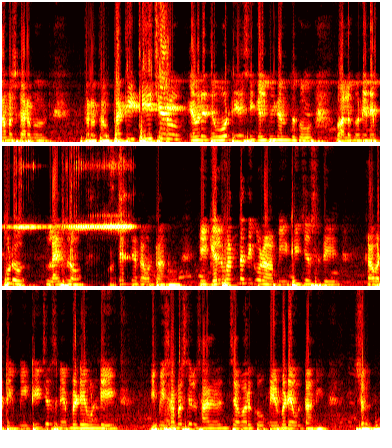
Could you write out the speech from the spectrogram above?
నమస్కారం. తర్వాత ప్రతి టీచరు ఎవరైతే ఓటు చేసి గెలిపినందుకు వాళ్ళకు నేను ఎప్పుడు లైఫ్లో కృతజ్ఞత ఉంటాను. ఈ గెలుపు కూడా మీ టీచర్స్ది కాబట్టి మీ టీచర్స్ని ఎంబడే ఉండి మీ సమస్యలు సాధించే వరకు మీ ఎంబడే ఉంటాను. సెలవు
